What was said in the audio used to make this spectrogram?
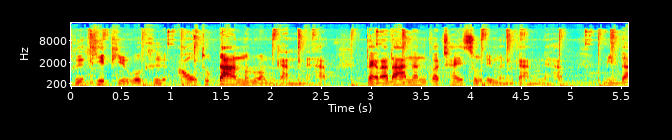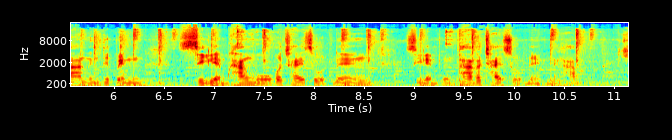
พื้นที่ผิวก็คือเอาทุกด้านมารวมกันนะครับ แต่ละด้านนั้นก็ใช้สูตรได้เหมือนกันนะครับ มีด้านหนึ่งที่เป็นสี่เหลี่ยมค้างหมูก็ใช้สูตรหนึ่งสี่เหลี่ยมพื้นผ้าก็ใช้สูตรหนึ่งนะครับโอเค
